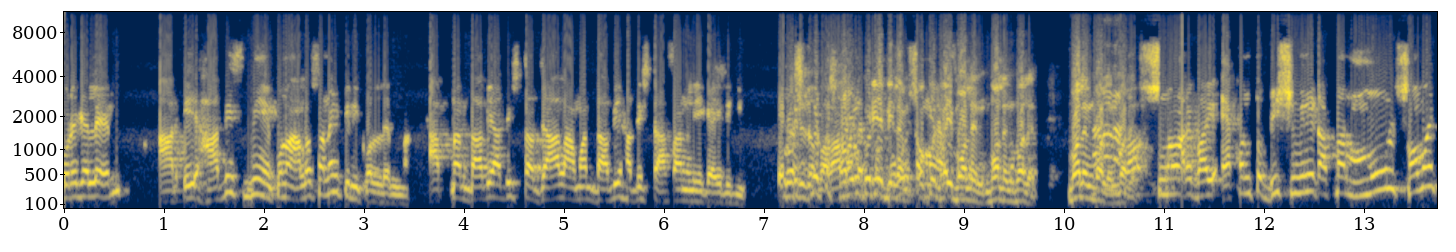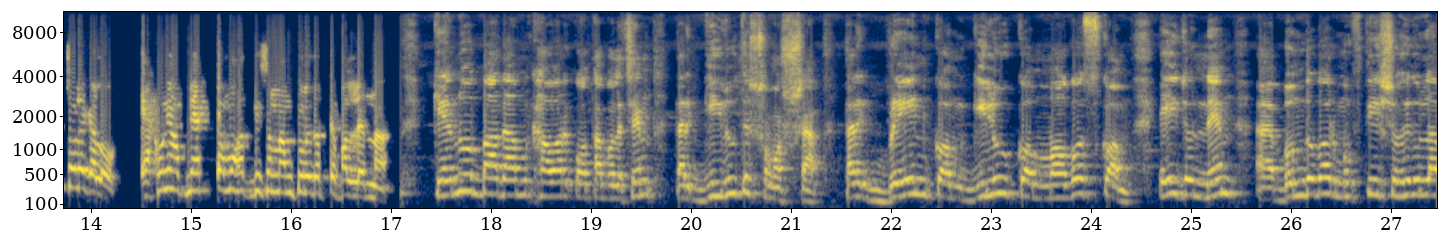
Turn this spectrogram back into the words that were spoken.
করে গেলেন আর এই হাদিস নিয়ে কোনো আলোচনাই তিনি করলেন না। আপনার দাবি হাদিসটা জাল আমার দাবি হাদিসটা আসান লিয়ে গাই দিবি। প্রশ্নটা স্মরণ করিয়ে দিলাম। ওকে ভাই বলেন বলেন বলেন বলেন বলেন বলেন। ভাই এখন তো বিশ মিনিট আপনার মূল সময় চলে গেল। এখনই আপনি একটা মহাদিসের নাম তুলে ধরতে পারলেন না। কেন বাদাম খাওয়ার কথা বলেছেন? তার গিলুতে সমস্যা, তার ব্রেন কম, গিলু কম, মগজ কম। এই জন্যে বন্ধুবর মুফতি শহীদুল্লাহ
